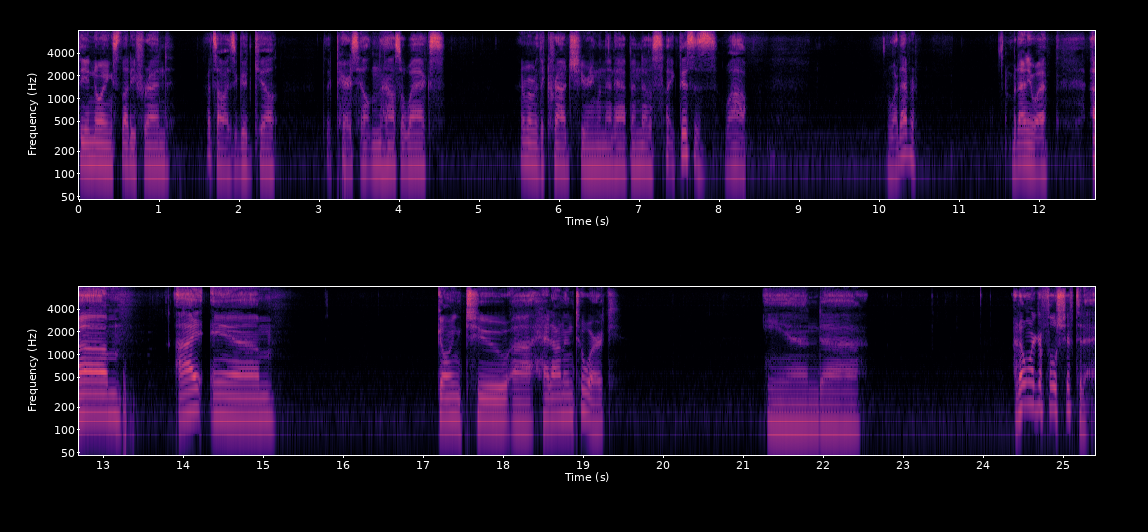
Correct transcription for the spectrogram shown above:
the annoying slutty friend. That's always a good kill. Like Paris Hilton, House of Wax. I remember the crowd cheering when that happened. I was like, this is wow. Whatever. But anyway, um, I am going to uh, head on into work, and uh, I don't work a full shift today.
